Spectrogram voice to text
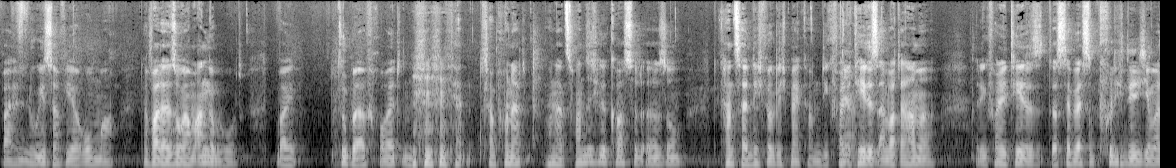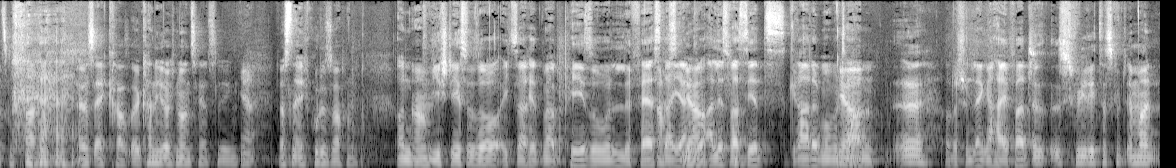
bei Luisa Via Roma. Da war der sogar im Angebot. Ich super erfreut. Und der hat, ich glaube, 100, 120 gekostet oder so. Du kannst halt nicht wirklich meckern. Und die Qualität ist einfach der Hammer. Die Qualität ist, das ist der beste Pulli, den ich jemals getragen habe. Das ist echt krass. Kann ich euch nur ans Herz legen. Ja. Das sind echt gute Sachen. Und wie stehst du so? Ich sag jetzt mal Peso, Lefesta, Ach, Young, ja. so alles, was jetzt gerade momentan äh, oder schon länger Hype hat. Es ist schwierig, das gibt immer.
